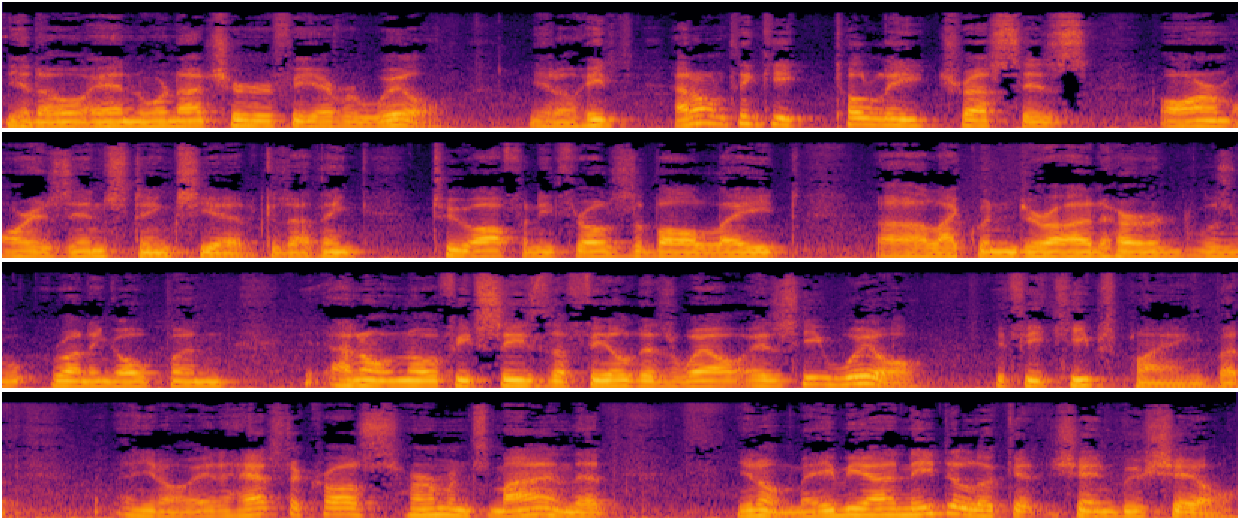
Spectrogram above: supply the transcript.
you know, and we're not sure if he ever will. You know, he I don't think he totally trusts his arm or his instincts yet because I think too often he throws the ball late, uh, like when Jerrod Heard was running open. I don't know if he sees the field as well as he will if he keeps playing, but you know, it has to cross Herman's mind that you know maybe I need to look at Shane Buechele.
